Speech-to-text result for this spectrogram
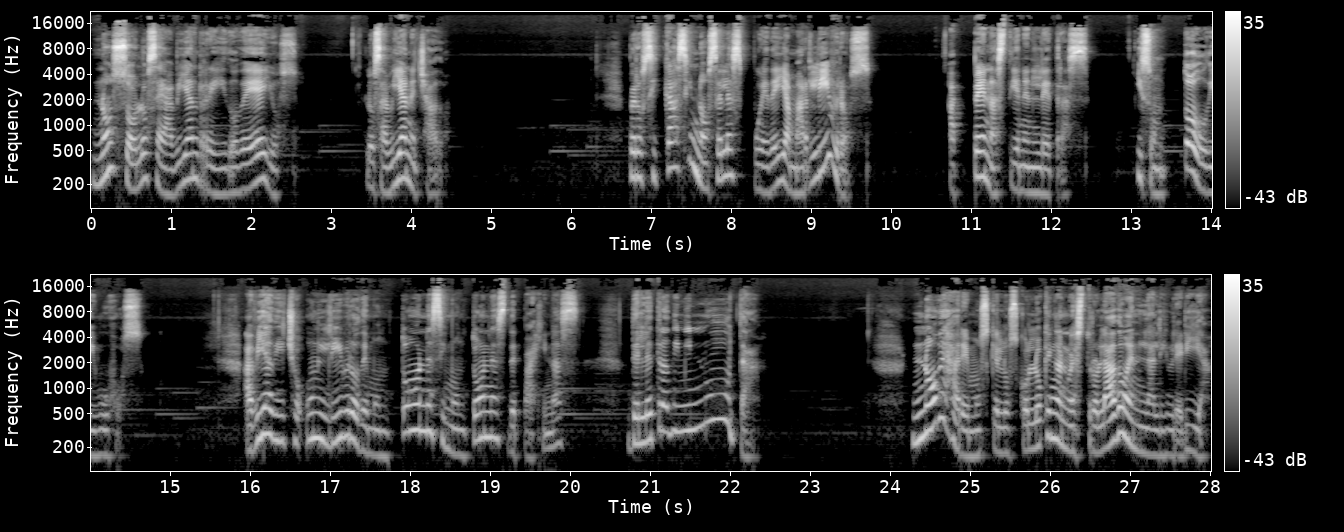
no solo se habían reído de ellos, los habían echado. Pero si casi no se les puede llamar libros, apenas tienen letras y son todo dibujos había dicho un libro de montones y montones de páginas de letra diminuta. No dejaremos que los coloquen a nuestro lado en la librería.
